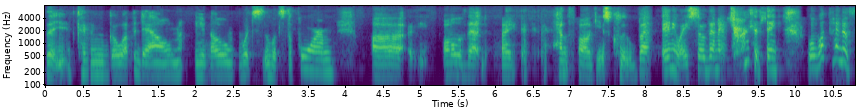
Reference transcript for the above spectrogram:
that can go up and down? You know, what's what's the form? Uh, all of that I had the foggiest clue. But anyway, so then I started to think, well, what kind of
